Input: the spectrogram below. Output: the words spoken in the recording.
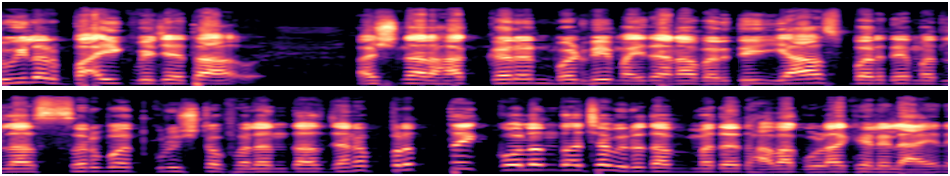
टू व्हीलर बाईक विजेता असणार हा करण बडवी मैदानावरती. या स्पर्धेमधला सर्वोत्कृष्ट फलंदाज ज्यानं प्रत्येक गोलंदाजच्या विरोधामध्ये धावा गोळा केलेल्या आहेत.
